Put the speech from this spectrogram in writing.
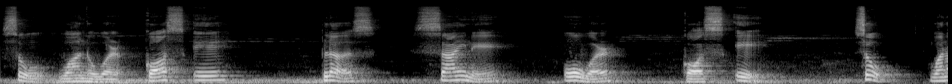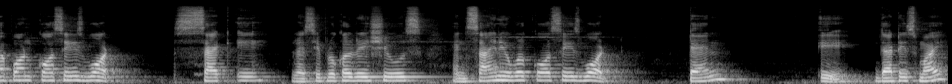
So 1 over cos A plus sine A over cos A. So 1 upon cos A is what? Sec A reciprocal ratios and sine A over cos A is what? Tan A. That is my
